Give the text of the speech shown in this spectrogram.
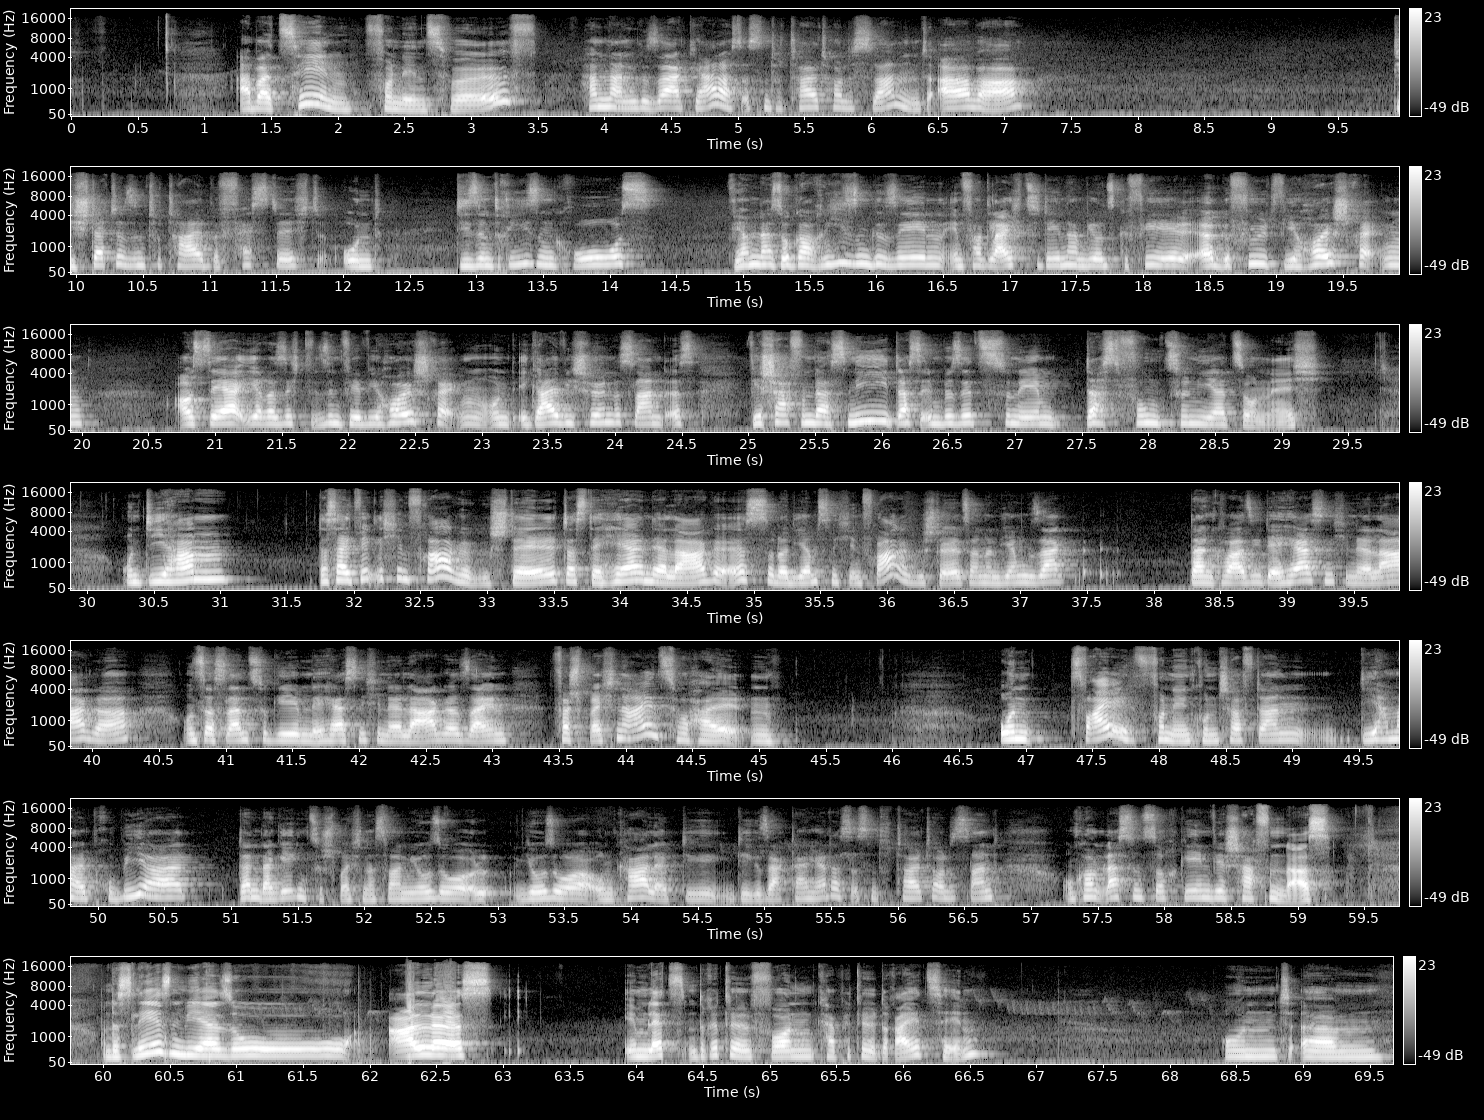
Aber zehn von den zwölf haben dann gesagt, ja, das ist ein total tolles Land, aber die Städte sind total befestigt und die sind riesengroß. Wir haben da sogar Riesen gesehen. Im Vergleich zu denen haben wir uns gefehl, äh, gefühlt wie Heuschrecken. Aus der ihrer Sicht sind wir wie Heuschrecken und egal wie schön das Land ist, wir schaffen das nie, das in Besitz zu nehmen. Das funktioniert so nicht. Und die haben das halt wirklich in Frage gestellt, dass der Herr in der Lage ist, oder die haben es nicht in Frage gestellt, sondern die haben gesagt, dann quasi, der Herr ist nicht in der Lage, uns das Land zu geben, der Herr ist nicht in der Lage, sein Versprechen einzuhalten. Und zwei von den Kundschaftern, die haben halt probiert, dann dagegen zu sprechen. Das waren Josua und Kaleb, die, die gesagt haben, ja, das ist ein total tolles Land und kommt, lasst uns doch gehen, wir schaffen das. Und das lesen wir so alles im letzten Drittel von Kapitel 13. Und ähm,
